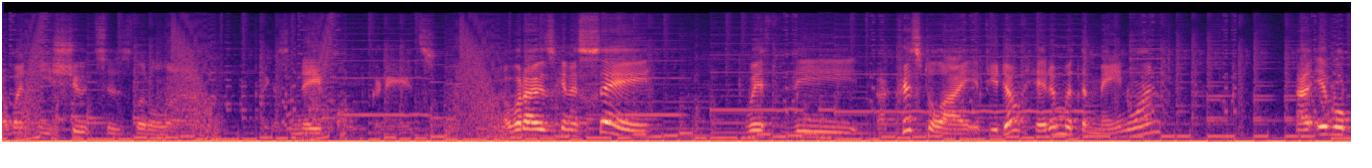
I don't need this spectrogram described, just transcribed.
uh, when he shoots his little, uh, guess, napalm grenades. Uh, what I was going to say with the uh, Crystal Eye, if you don't hit him with the main one, uh, it will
